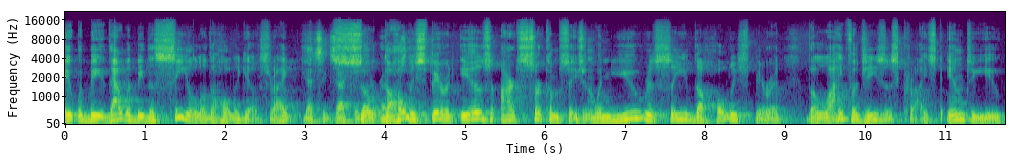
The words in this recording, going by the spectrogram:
it would be that would be the seal of the Holy Ghost, right? That's exactly so. the Holy. Spirit is our circumcision. When you receive the Holy Spirit, the life of Jesus Christ into you,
